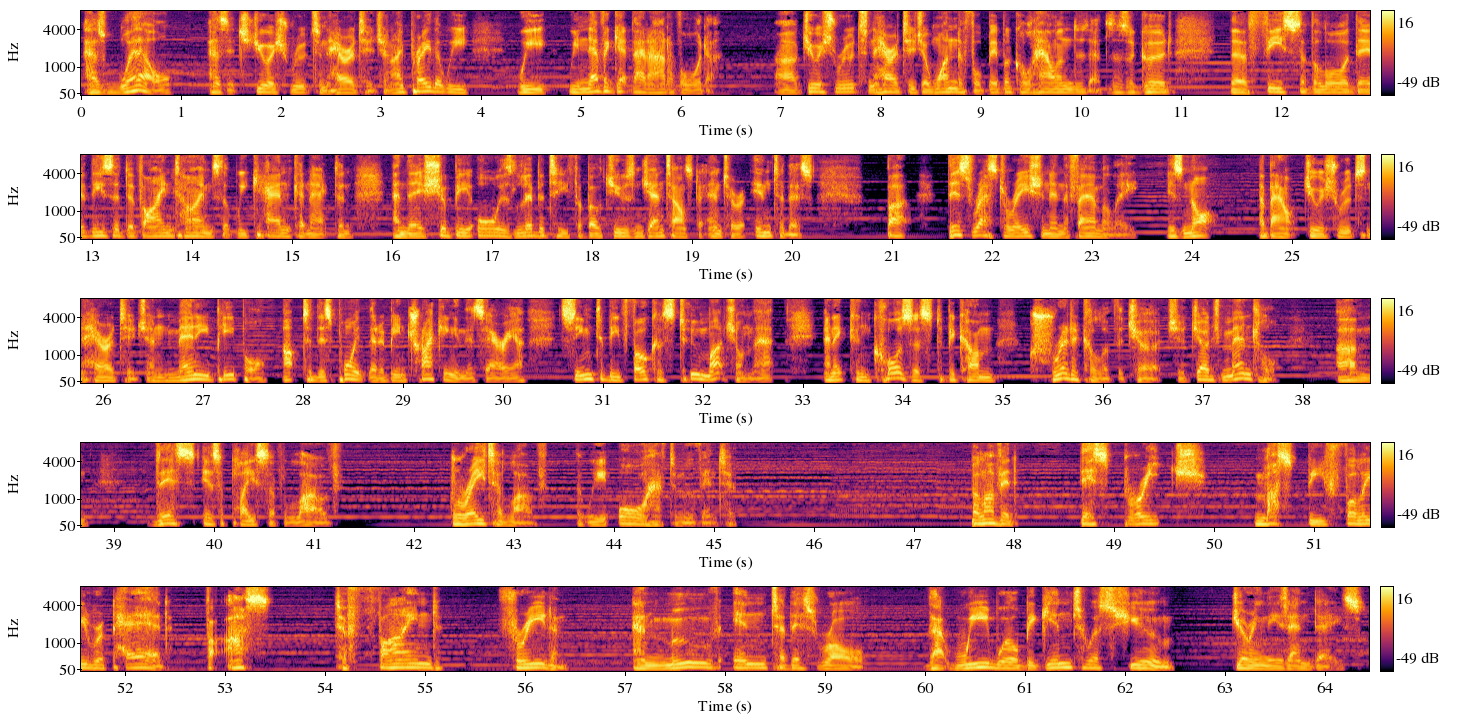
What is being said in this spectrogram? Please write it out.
as well as its Jewish roots and heritage. And I pray that we we we never get that out of order. Uh, Jewish roots and heritage are wonderful. Biblical calendars are good. The feasts of the Lord, these are divine times that we can connect, and and there should be always liberty for both Jews and Gentiles to enter into this. But this restoration in the family is not about Jewish roots and heritage. And many people up to this point that have been tracking in this area seem to be focused too much on that. And it can cause us to become critical of the church, judgmental. Um, this is a place of love, greater love that we all have to move into. Beloved, this breach must be fully repaired for us to find freedom and move into this role that we will begin to assume during these end days.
